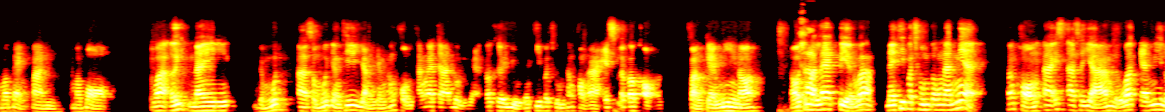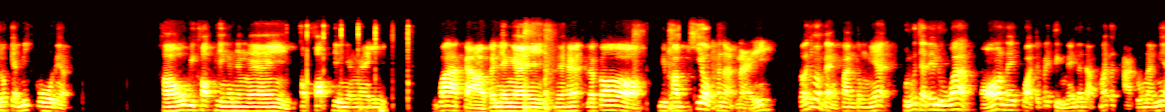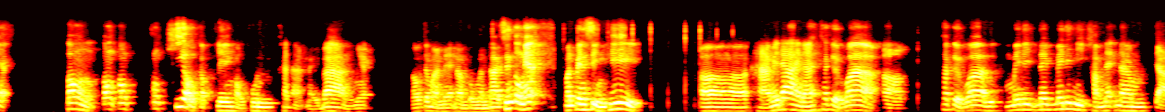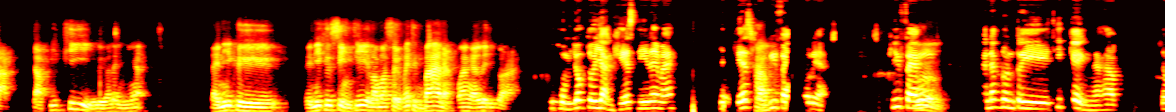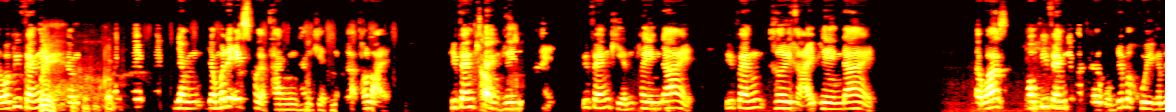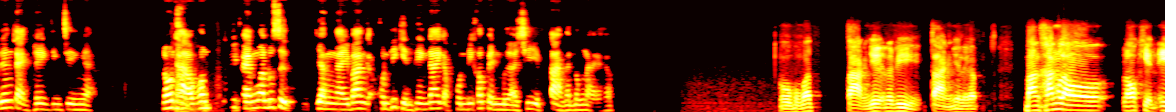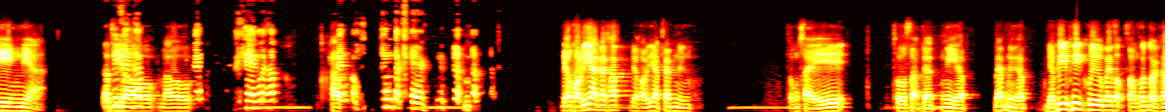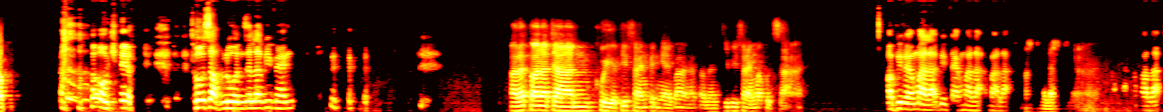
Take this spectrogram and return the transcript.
เอามาแบ่งปันเอามาบอก ว่า เอ้ย ในสมมติอ่าสมมุติอย่างที่อย่างอย่างทั้งผมทั้งอาจารย์หนุ่มเนี่ยก็เคยอยู่ในที่ประชุมทั้งของ RS แล้วก็ของฝั่งแกรมมี่เนาะเราจะมาแลกเปลี่ยนว่าในที่ประชุมตรงนั้นเนี่ย ทั้งของ RS อาสยาม หรือว่าแกรมมี่หรือแกรมมี่โกเนี่ยเขาวิเคราะห์เพลงกันยังไงเขาเพาะเพลงยังไง ว่ากล่าวกันยังไงนะฮะแล้วก็มีความเขี่ยวขนาดไหน เราจะมาแบ่งปันตรงเนี้ย คุณก็จะได้รู้ว่าอ๋อในกว่าจะไปถึงในระดับมาตรฐานตรงนั้นเนี่ย ต้องต้องต้องต้องเขี่ยวกับเพลงของคุณขนาดไหนบ้างเนี่ยเราจะมาแนะนำตรงนั้นได้ ซึ่งตรงเนี้ยมันเป็นสิ่งที่เอ่อหาไม่ได้นะ ถ้าเกิดว่าเอ่อถ้าเกิดว่าไม่ได้ไม่ไม่ได้มีคำแนะนำจากจากพี่ๆหรืออะไรเงี้ย แต่นี่คือแต่นี่คือสิ่งที่เรามาเสิร์ฟให้ถึงบ้านอะว่างั้นเลยดีกว่า ผมยกตัวอย่างเคสนี้ได้ไหมอย่างเคสของครับพี่แฟรงค์เราเนี่ย พี่แฟรงค์อืมเป็นนักดนตรีที่เก่งนะครับ แต่ว่าพี่แฟรงค์เฮ้ยยังครับไม่ไม่ยังยังไม่ได้เอ็กซ์เพรสทางทางเขียนเนื้อเท่าไหร่ พี่แฟรงค์ครับแต่งเพลงได้ พี่แฟรงค์เขียนเพลงได้ พี่แฟรงค์เคยขายเพลงได้ แต่ว่าพอพี่แฟรงค์ได้มาเจอผมได้มาคุยกันเรื่องแต่งเพลงจริง ๆอะลองถามความรู้สึกพี่แฟรงค์ว่ารู้สึกยังไงบ้างกับคนที่เขียนเพลงได้กับคนที่เขาเป็นมืออาชีพต่างกันตรงไหนครับ โอ้ผมว่าต่างเยอะนะพี่ต่างเยอะเลยครับ บางครั้งเราเราเขียนเองเนี่ยเออ บางทีพี่แฟนครัเราบเราแข็งแล้วครับครับแข็งก่อนต้องตะแคงเดี๋ยวขออนุญาตนะครับ เดี๋ยวขออนุญาตแป๊บหนึ่งสงสัยโทรศัพท์จะนี่ครับแป๊บหนึ่งครับ เดี๋ยวพี่พี่คุยกันไปสองสองคนก่อนครับ โอเคโอเค โทรศัพท์ลวนซะแล้วพี่แฟรงค์อ่าแล้วตอนอาจารย์คุยกับพี่แฟรงค์เป็นไงบ้างครับตอนนั้นที่พี่แฟรงค์มาปรึกษาเอาพี่แฟรงค์มาละพี่แฟรงค์มาละมาละอะไรนะมาละ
